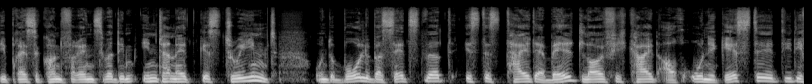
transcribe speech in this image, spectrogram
die Pressekonferenz wird im Internet gestreamt und obwohl übersetzt wird, ist es Teil der Weltläufigkeit auch ohne Gäste, die die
